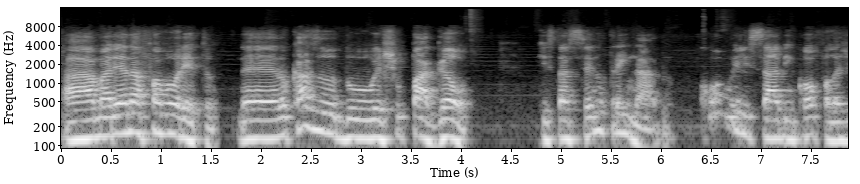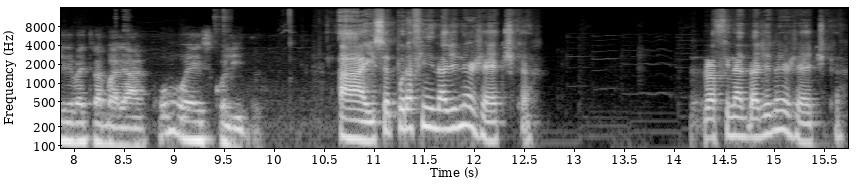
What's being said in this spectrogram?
A Mariana Favoreto, né, no caso do Exu Pagão, que está sendo treinado, como ele sabe em qual falange ele vai trabalhar? Como é escolhido? Ah, isso é por afinidade energética. Por afinidade energética.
